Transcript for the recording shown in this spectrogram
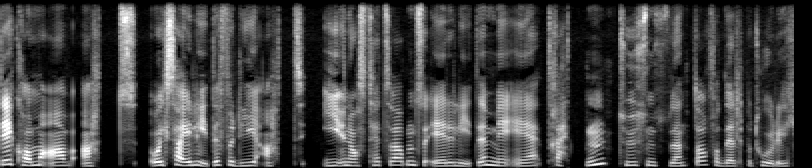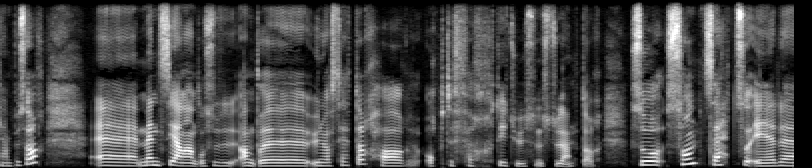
Det kommer av at Og jeg sier lite fordi at i universitetsverden så er det lite. Vi er 13 000 studenter fordelt på to ulike campuser. Eh, mens gjerne andre, andre universiteter har opptil 40 000 studenter. Så sånn sett så er det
